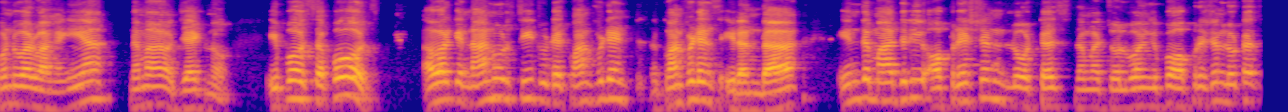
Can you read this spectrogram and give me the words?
கொண்டு வருவாங்க. ஏன்? நம்ம ஜெயிக்கணும். இப்போ சப்போஸ் அவருக்கு நானூறு சீட் உடைய கான்பிடென்ட் கான்பிடன்ஸ் இருந்தா இந்த மாதிரி ஆப்ரேஷன் லோட்டஸ் நம்ம சொல்வோம். இப்போ ஆப்ரேஷன் லோட்டஸ்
